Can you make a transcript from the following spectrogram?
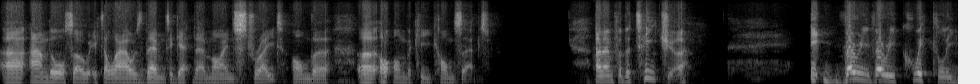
uh, and also it allows them to get their minds straight on the uh, on the key concepts. And then for the teacher it very very quickly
